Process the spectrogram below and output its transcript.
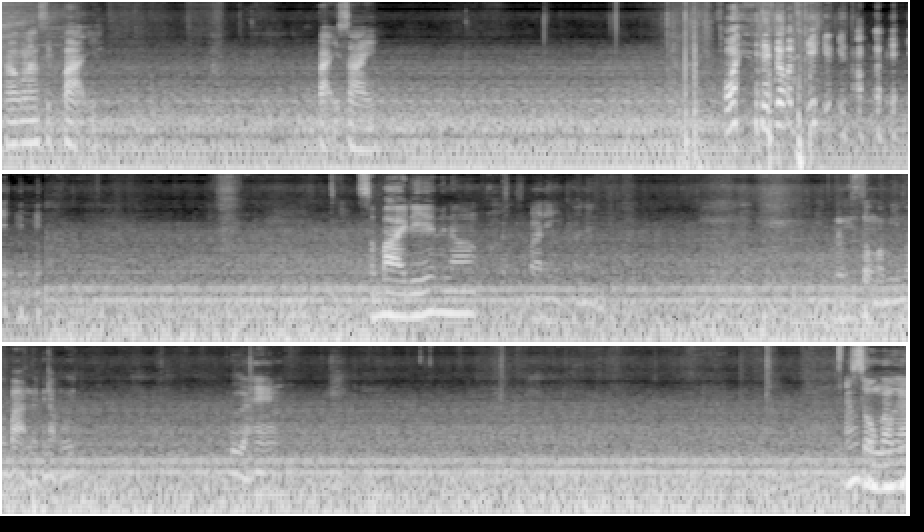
เรากำลังสิไปไปใส่โอ้ยโทษทีพี่น้องเอ้ย สบายดีพี่น้องสบายดีเท่านึงเรื่องที่ส่งมามีเมื่อบ้านเลยพี่น้องเอ้ยเบื่อแห้งอ้าวส่งมามี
